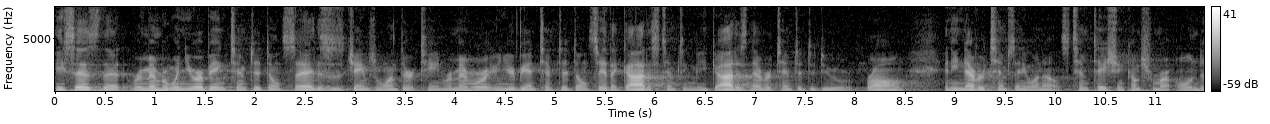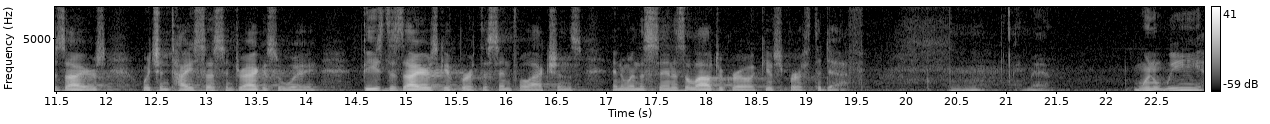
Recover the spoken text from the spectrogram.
He says that remember when you are being tempted don't say this is james 1.13 remember when you're being tempted don't say that god is tempting me. God is never tempted to do wrong and he never tempts anyone else. Temptation comes from our own desires which entice us and drag us away. These desires give birth to sinful actions and when the sin is allowed to grow it gives birth to death. Mm-hmm. amen. When we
